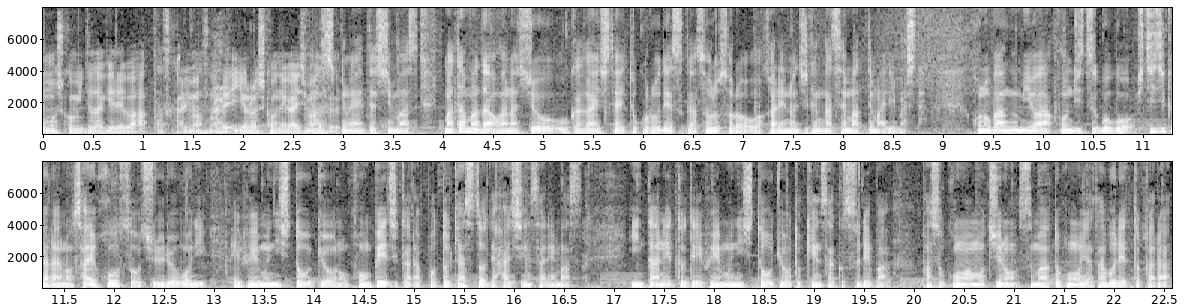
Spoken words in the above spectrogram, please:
お申し込みいただければ助かりますので、よろしくお願いしよろますしくお願いいたします。まだまだお話をお伺いしたいところですがそろそろお別れの時間が迫ってまいりました。この番組は本日午後7時からの再放送終了後に FM 西東京のホームページからポッドキャストで配信されます。インターネットで FM 西東京と検索すればパソコンはもちろんスマートフォンやタブレットから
